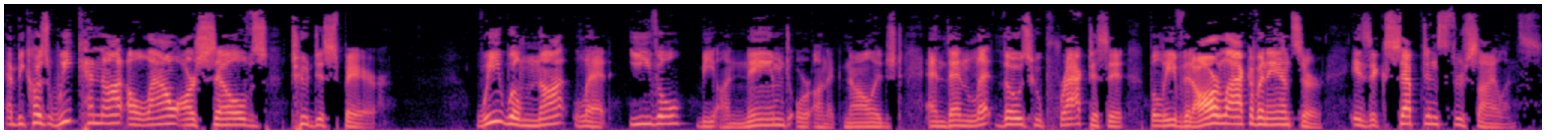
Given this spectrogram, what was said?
And because we cannot allow ourselves to despair, we will not let evil be unnamed or unacknowledged, and then let those who practice it believe that our lack of an answer is acceptance through silence.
